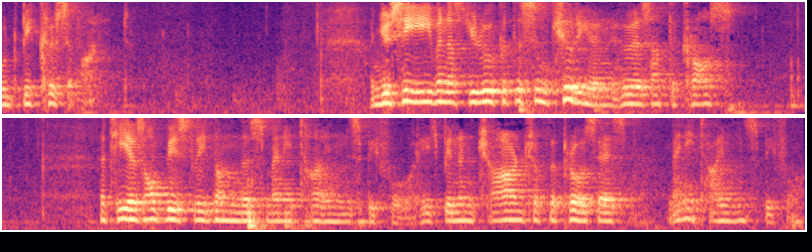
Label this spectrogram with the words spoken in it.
would be crucified. And you see, even as you look at the centurion who is at the cross, that he has obviously done this many times before. He's been in charge of the process many times before.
